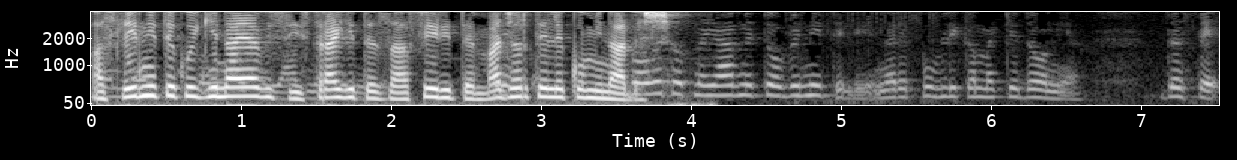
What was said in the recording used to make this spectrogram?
а следните кои ги најави се истрагите за аферите Маджар Телеком и Надеж. на јавните обвинители на Република Македонија да се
